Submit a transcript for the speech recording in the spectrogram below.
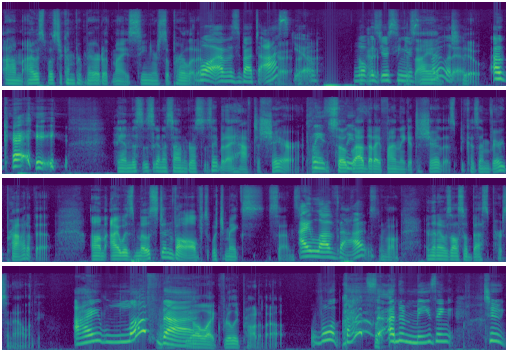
um, I was supposed to come prepared with my senior superlative. Well, I was about to ask you. okay. What Okay, was your senior because I had superlative? Okay. and this is gonna sound gross to say, but I have to share. I'm Please, so please. glad that I finally get to share this because I'm very proud of it. Um, I was most involved, which makes sense. I love that. most involved, and then I was also best personality. I love that. I feel like really proud of that. Well, that's an amazing to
